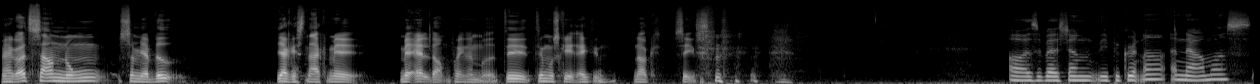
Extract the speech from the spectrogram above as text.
man kan godt savne nogen, som jeg ved, jeg kan snakke med, med alt om på en eller anden måde. Det, det er måske rigtigt nok set. Og Sebastian, vi begynder at nærme os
